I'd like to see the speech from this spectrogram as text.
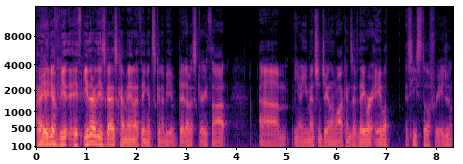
I think if if either of these guys come in, I think it's going to be a bit of a scary thought. Um, you know, you mentioned Jaylen Watkins. If they were able, is he still a free agent?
